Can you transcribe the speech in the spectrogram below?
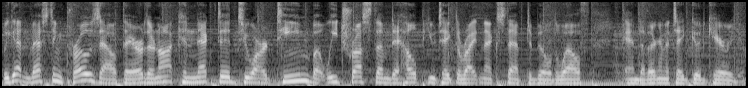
we got investing pros out there. They're not connected to our team, but we trust them to help you take the right next step to build wealth, and uh, they're going to take good care of you.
